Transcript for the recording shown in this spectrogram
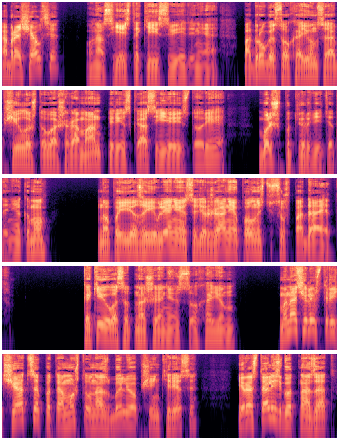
Обращался? У нас есть такие сведения. Подруга Со Хаюн сообщила, что ваш роман — пересказ ее истории. Больше подтвердить это некому. Но по ее заявлению содержание полностью совпадает. Какие у вас отношения с Сохаюн? Мы начали встречаться, потому что у нас были общие интересы, и расстались год назад.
